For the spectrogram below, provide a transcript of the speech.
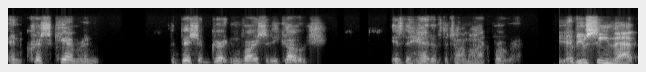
And Chris Cameron, the Bishop Guertin varsity coach, is the head of the Tomahawk program. Have you seen that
